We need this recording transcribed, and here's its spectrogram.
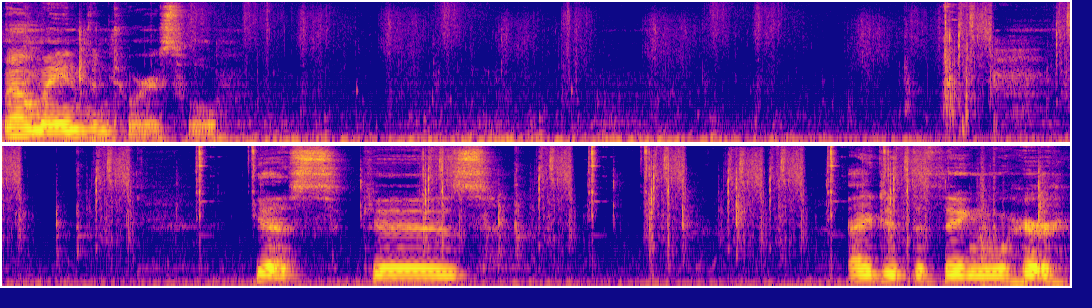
Oh, my inventory is full. Yes, because I did the thing where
